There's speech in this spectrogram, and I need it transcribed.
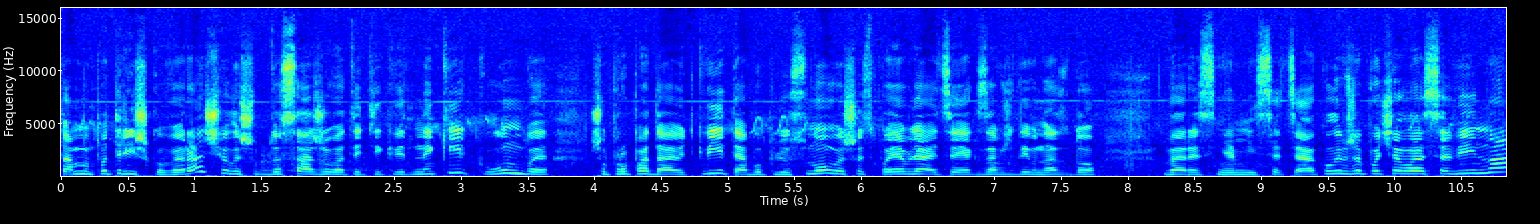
Там ми потрішку вирощували, щоб досаджувати ті квітники, клумби, що пропадають квіти або плюс нове щось появляється, як завжди у нас до вересня місяця. А коли вже почалася війна,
